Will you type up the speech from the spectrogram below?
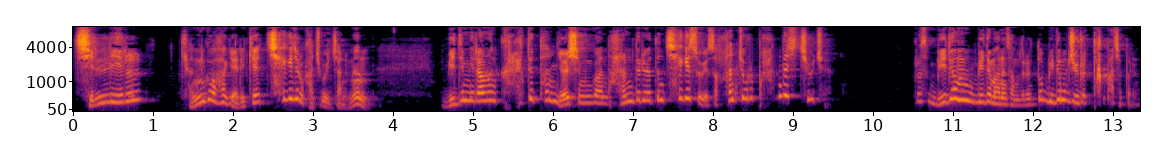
진리를 견고하게 이렇게 체계적으로 가지고 있지 않으면 믿음이라는 그럴듯한 열심과 나름대로의 어떤 체계 속에서 한쪽으로 반드시 치우쳐요. 그래서 믿음, 믿음 하는 사람들은 또 믿음주의로 딱 빠져버려요.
